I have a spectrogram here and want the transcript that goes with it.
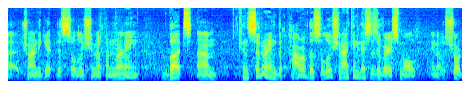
uh, trying to get this solution up and running. But um, considering the power of the solution, I think this is a very small, you know, short,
